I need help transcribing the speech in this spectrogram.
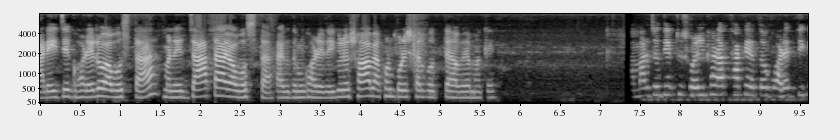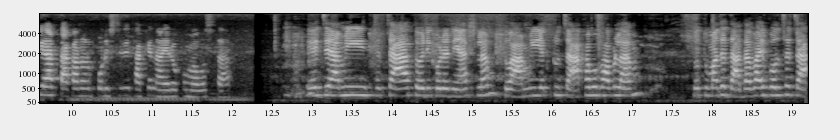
আর এই যে ঘরেরও অবস্থা মানে যা তাই অবস্থা, একদম ঘরের, এগুলো সব এখন পরিষ্কার করতে হবে আমাকে। আমার যদি একটু শরীর খারাপ থাকে, তো ঘরের দিকে আর তাকানোর পরিস্থিতি থাকে না, এরকম অবস্থা। এই যে আমি চা তৈরি করে নিয়ে আসলাম, তো আমি একটু চা খাব ভাবলাম। তো তোমাদের দাদা ভাই বলছে চা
